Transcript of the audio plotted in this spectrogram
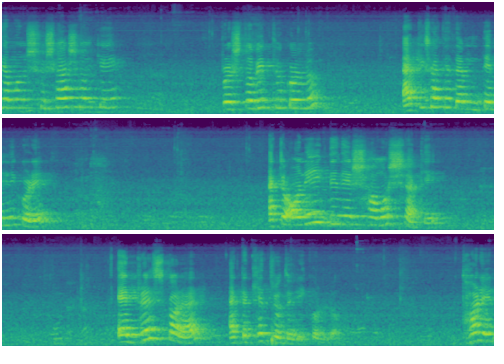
যেমন সুশাসনকে প্রশ্নবিদ্ধ করল। একই সাথে তেমনি করে একটা অনেক দিনের সমস্যাকে অ্যাড্রেস করার একটা ক্ষেত্র তৈরি করল। ধরেন,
